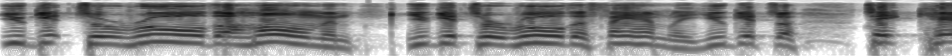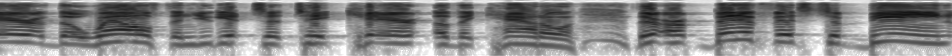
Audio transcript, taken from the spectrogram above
you get to rule the home and you get to rule the family. You get to take care of the wealth and you get to take care of the cattle. There are benefits to being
